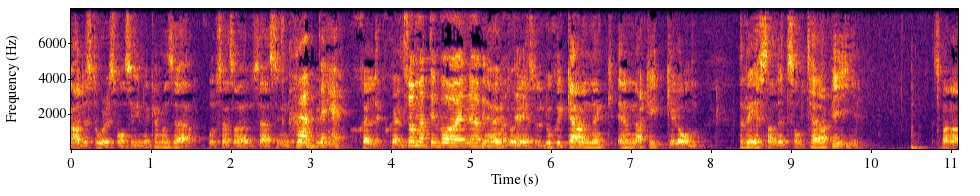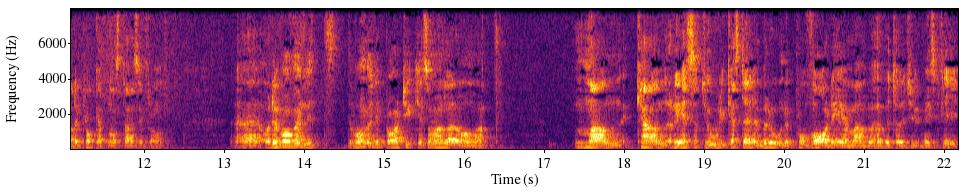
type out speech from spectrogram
hade storhetsvansinne kan man säga. Och sen så, så här ser min självbild- Hade? Själv, självbild. Som att det var en och övergående. reser. Då skickade han en, en artikel om resandet som terapi. Som han hade plockat någonstans ifrån. Eh, och det var, väldigt, det var en väldigt bra artikel som handlade om att man kan resa till olika ställen beroende på vad det är man behöver ta itu med i sitt liv.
